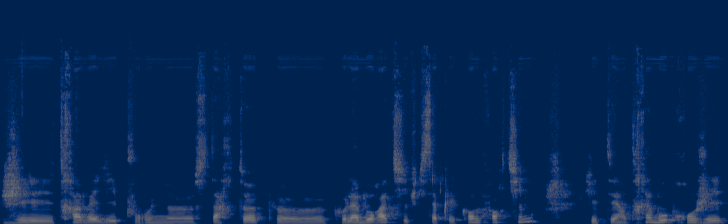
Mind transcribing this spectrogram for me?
J'ai travaillé pour une, start-up, heu, collaborative qui s'appelait Call for Team, qui était un très beau projet,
